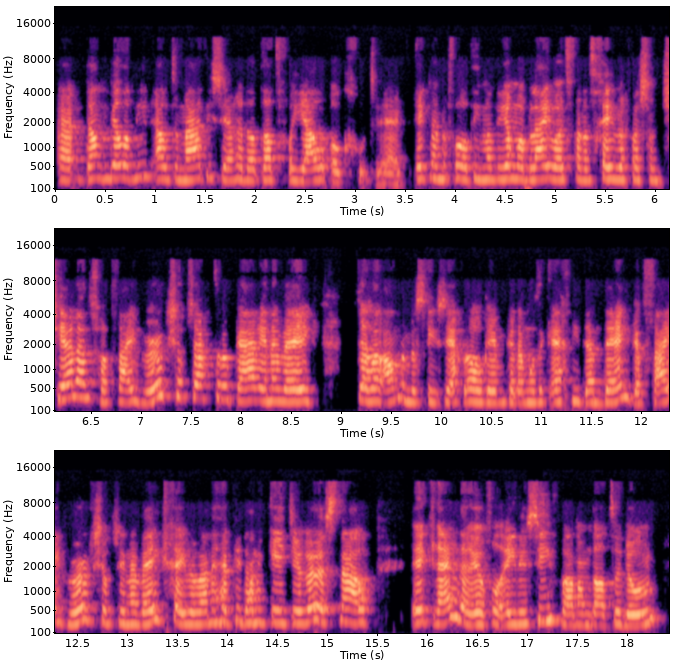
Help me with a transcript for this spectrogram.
uh, dan wil dat niet automatisch zeggen dat dat voor jou ook goed werkt. Ik ben bijvoorbeeld iemand die helemaal blij wordt van het geven van zo'n challenge van vijf workshops achter elkaar in een week. Terwijl een ander misschien zegt, oh Rimke, daar moet ik echt niet aan denken. Vijf workshops in een week geven, wanneer heb je dan een keertje rust? Nou, ik krijg daar heel veel energie van om dat te doen.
